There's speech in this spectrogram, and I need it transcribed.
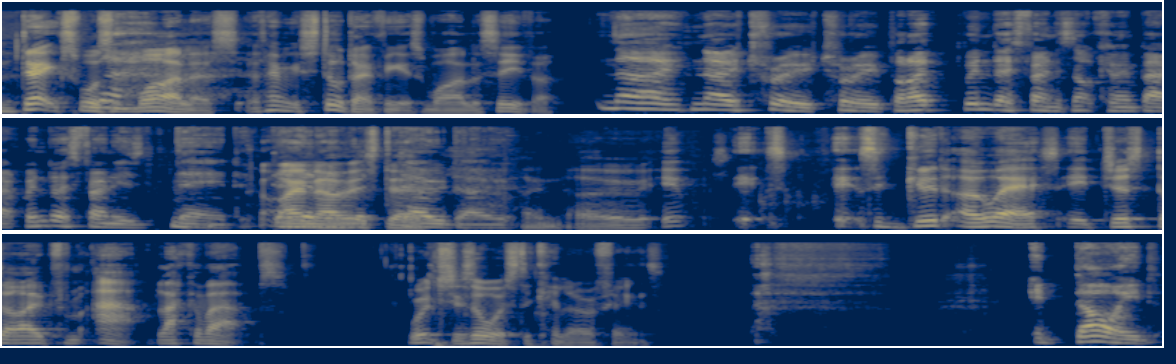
And Dex wasn't No. wireless. I think we still don't think it's wireless either. No, no, true, true. But I, Windows Phone is not coming back. Windows Phone is dead. I know it's dead. Dodo. I know it, it's it's a good OS. It just died from app lack of apps, which is always the killer of things. It died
